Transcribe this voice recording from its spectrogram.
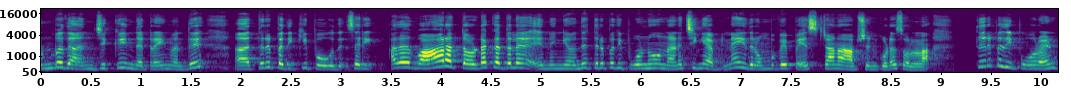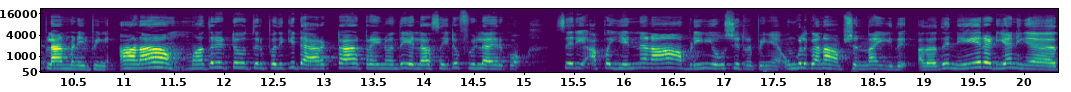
ஒன்பது அஞ்சுக்கு இந்த ட்ரெயின் வந்து திருப்பதிக்கு போகுது. சரி அதாவது வார தொடக்கத்தில் நீங்கள் வந்து திருப்பதி போகணும்னு நினச்சிங்க அப்படின்னா இது ரொம்பவே பெஸ்ட்டான ஆப்ஷன் கூட சொல்லலாம். திருப்பதி போகிறேன்னு பிளான் பண்ணியிருப்பீங்க ஆனால் மதுரை டு திருப்பதிக்கு டேரெக்டாக ட்ரெயின் வந்து எல்லா சைடும் ஃபில் ஆகிருக்கும் சரி அப்போ என்னன்னா அப்படின்னு யோசிச்சுட்டு இருப்பீங்க. உங்களுக்கான ஆப்ஷன் தான் இது. அதாவது நேரடியாக நீங்கள்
